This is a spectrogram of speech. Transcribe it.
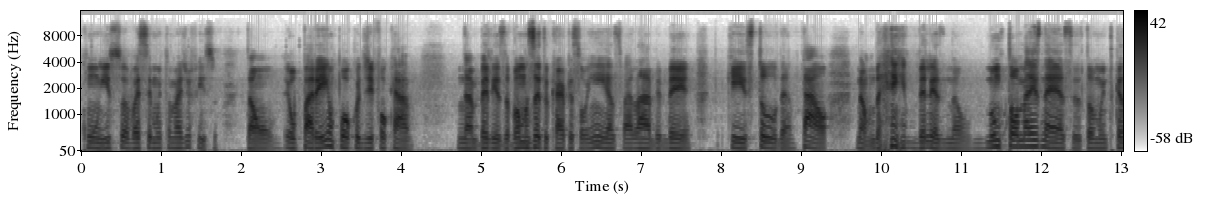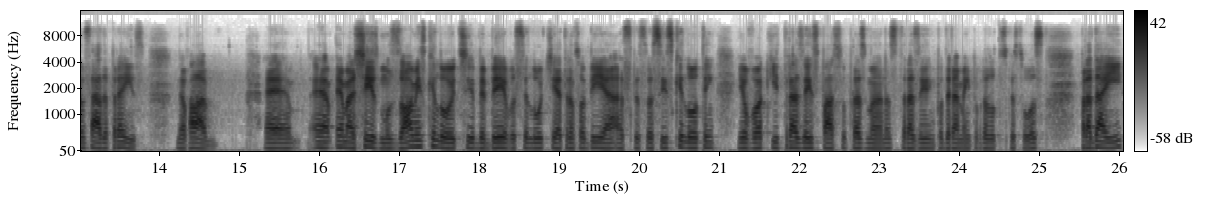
com isso vai ser muito mais difícil. Então, eu parei um pouco de focar na beleza, vamos educar pessoinhas, vai lá, bebê, que estuda, tal. Não, daí, beleza, não, não tô mais nessa, eu tô muito cansada para isso. Eu falar, é, é, é, machismo, os homens que lutem, bebê, você lute, é transfobia, as pessoas cis que lutem. Eu vou aqui trazer espaço para as manas, trazer empoderamento para as outras pessoas, para daí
